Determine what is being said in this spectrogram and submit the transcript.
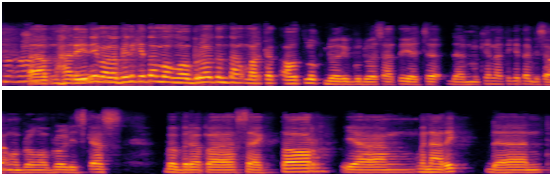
Um, hari ini malam ini kita mau ngobrol tentang market outlook 2021 ya Cek, dan mungkin nanti kita bisa ngobrol-ngobrol discuss beberapa sektor yang menarik dan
